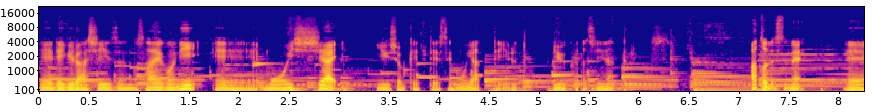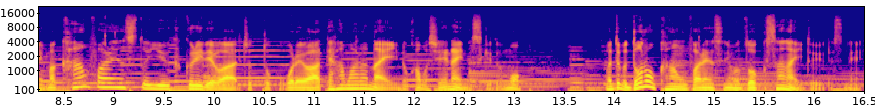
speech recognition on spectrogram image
レギュラーシーズンの最後に、え、もう1試合優勝決定戦をやっているという形になっておりますあとですねえー、まあ、カンファレンスというくくりではちょっとこれは当てはまらないのかもしれないんですけども、まあ、でもどのカンファレンスにも属さないというですね、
